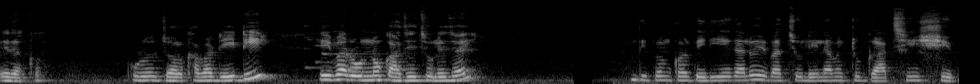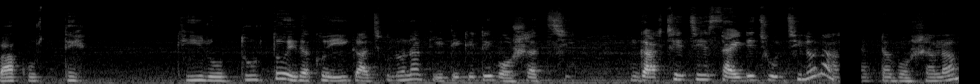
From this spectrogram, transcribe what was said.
এ দেখো, পুরো জলখাবার রেডি এবার অন্য কাজে চলে যাই। দীপঙ্কর বেরিয়ে গেল। এবার চলে এলাম একটু গাছের সেবা করতে। কি রোদ্দুর তো! এই দেখো, এই গাছগুলো না কেটে কেটে বসাচ্ছি। গাছের যে সাইডে ঝুলছিল না, একটা বসালাম।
